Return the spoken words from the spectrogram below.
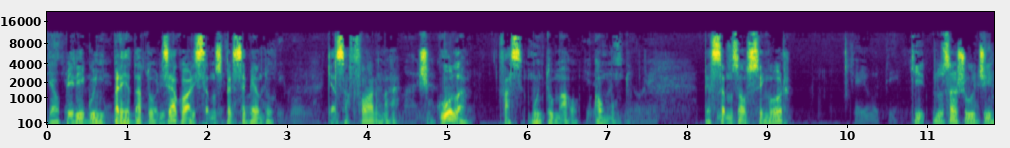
e é o perigo, em predadores. E agora estamos percebendo que essa forma de gula faz muito mal ao mundo. Peçamos ao Senhor que nos ajude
